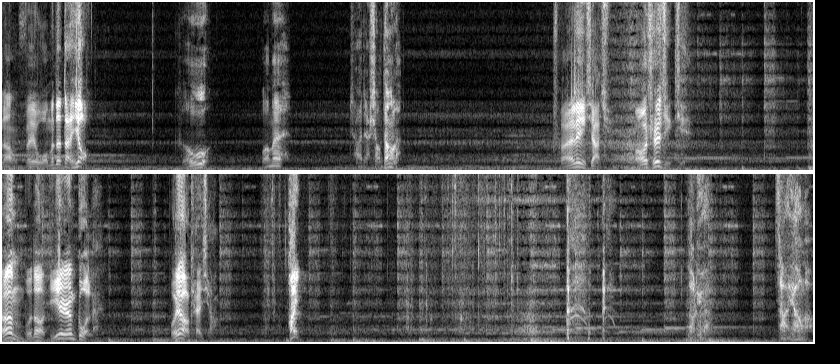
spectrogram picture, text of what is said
浪费我们的弹药。可恶，我们差点上当了。传令下去，保持警戒，看不到敌人过来，不要开枪。嗨！老吕，咋样了？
